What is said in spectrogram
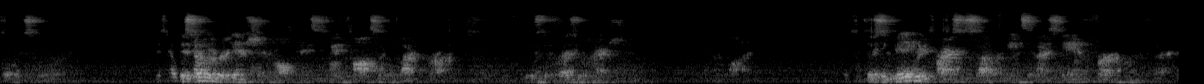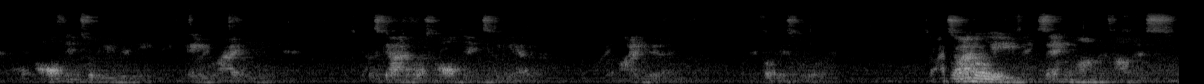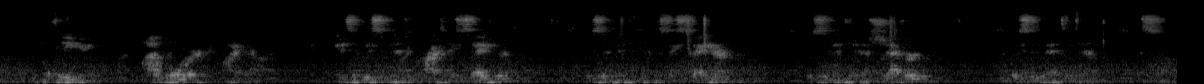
for His glory. This hope of redemption of all things is made possible by Christ, who is the resurrection and the life. So submitting to Christ's suffer that I stand firm on the fact that all things will be redeemed, made right in the end, because God works all things together for my good and for His glory. So I believe, saying along with Thomas, and believing, my Lord and my God, means that we submit to Christ as Savior, we submit to Him as Sustainer, we submit to Him as Shepherd, and we submit to Him as Son.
